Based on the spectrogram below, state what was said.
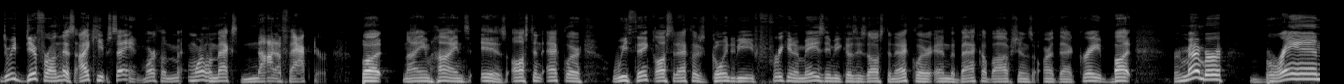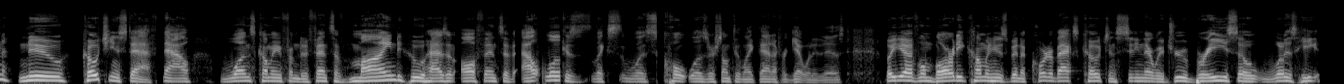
we differ on this. I keep saying Marlon Marlon Mack's not a factor, but Nyheim Hines is. Austin Ekeler, we think Austin Ekeler is going to be freaking amazing because he's Austin Ekeler, and the backup options aren't that great, but remember brand new coaching staff now one's coming from defensive mind who has an offensive outlook is like was quote was or something like that i forget what it is but you have lombardi coming who's been a quarterbacks coach and sitting there with drew brees so what is he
